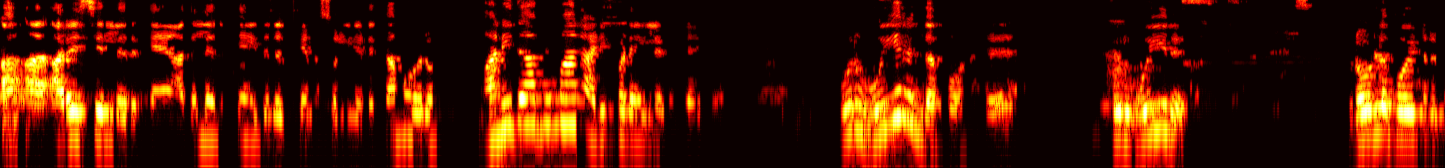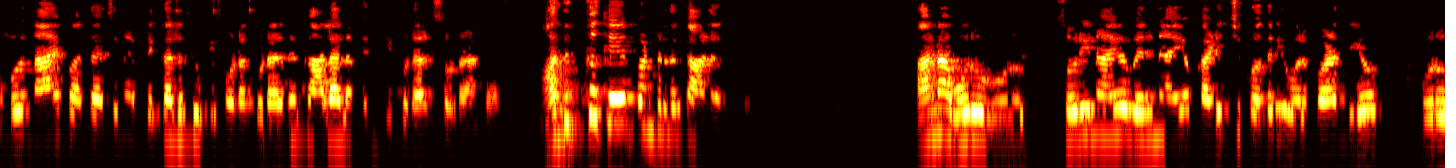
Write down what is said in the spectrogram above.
அரசியல் அரசியல்ல இருக்கேன் அதுல இருக்கேன் இதுல இருக்கேன்னு சொல்லி எடுக்காம ஒரு மனிதாபிமான அடிப்படையில் எடுங்க இது. ஒரு உயிருங்க போனது. ஒரு உயிர். ரோட்ல போயிட்டு இருக்கும்போது நாய் பார்த்தாச்சுன்னா இப்படி கல்லு தூக்கி போடக்கூடாது காலால மிதிக்க கூடாதுன்னு சொல்றாங்க. அதுக்கு கேர் பண்றதுக்கு ஆள் இருக்கு. ஆனா ஒரு ஒரு சொறி நாயோ வெறி நாயோ கடிச்சு கொதறி ஒரு குழந்தையோ ஒரு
